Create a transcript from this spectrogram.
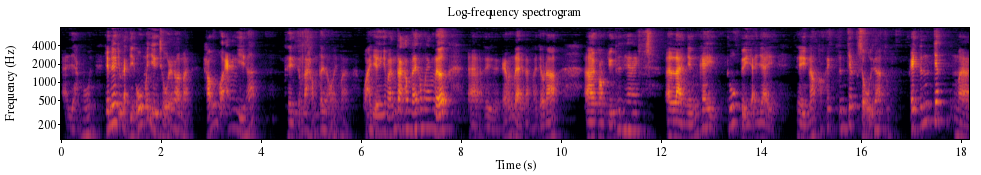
à, giảm muối. Chứ nếu chúng ta chỉ uống mấy viên sủi đó thôi mà không có ăn gì hết thì chúng ta không tới nổi mà quá dư. Nhưng mà chúng ta không thể không ăn được. À, thì cái vấn đề nằm ở chỗ đó. À, còn chuyện thứ hai à, là những cái thuốc trị dạ dày thì nó có cái tính chất sủi đó. Cái tính chất mà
